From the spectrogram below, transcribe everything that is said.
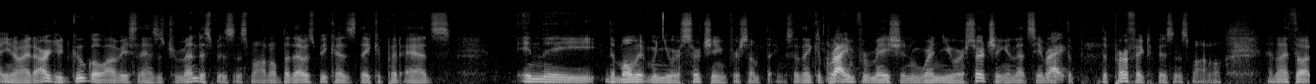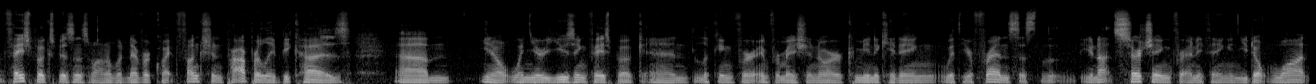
you know, I'd argued Google obviously has a tremendous business model, but that was because they could put ads in the the moment when you were searching for something. So they could put right. information when you were searching, and that seemed right. like the the perfect business model. And I thought Facebook's business model would never quite function properly because. Um, you know, when you're using Facebook and looking for information or communicating with your friends, the, you're not searching for anything, and you don't want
